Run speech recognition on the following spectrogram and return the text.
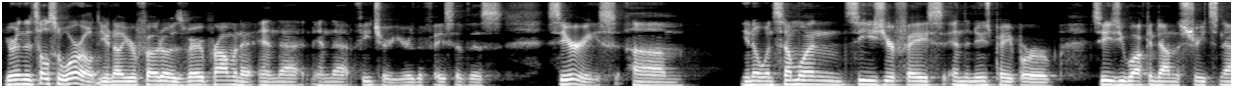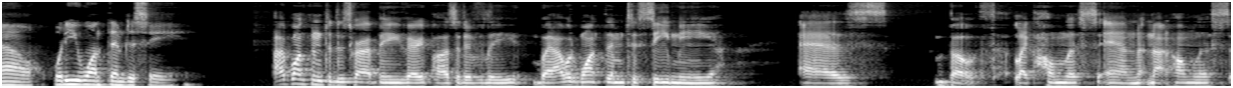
you're in the Tulsa world. You know your photo is very prominent in that in that feature. You're the face of this series. Um, you know when someone sees your face in the newspaper, sees you walking down the streets now, what do you want them to see? I want them to describe me very positively, but I would want them to see me as both, like homeless and not homeless,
